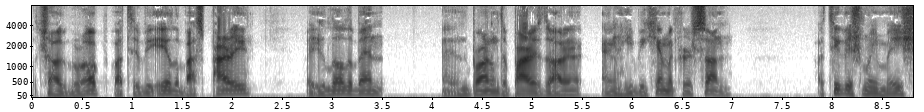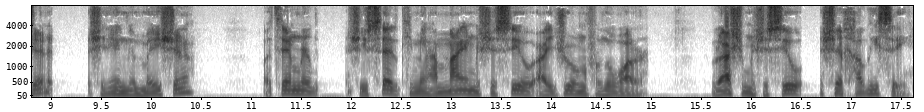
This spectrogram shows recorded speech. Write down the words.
the child grew up, Vativi'el baspari, Vayilol ben, and brought him to Paro's daughter, and he became like her son. Atigish Mesha, she named him Mesha, Vatimir, she said, Kimi Hamayim Shesiu, I drew him from the water. Rashi Mishesiu, Shechalisi.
